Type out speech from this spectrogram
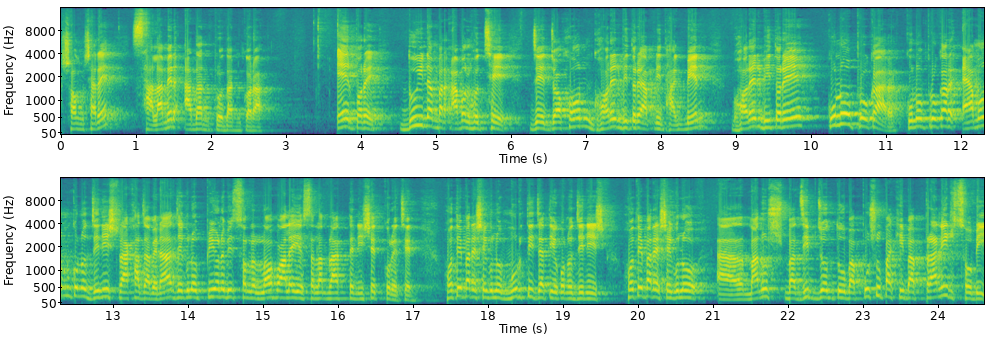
সংসারে সালামের আদান প্রদান করা। এরপরে দুই নাম্বার আমল হচ্ছে যে, যখন ঘরের ভিতরে আপনি থাকবেন, ঘরের ভিতরে কোনো প্রকার কোনো প্রকার এমন কোনো জিনিস রাখা যাবে না যেগুলো প্রিয় নবী সাল্লাহ আলাইসাল্লাম রাখতে নিষেধ করেছেন। হতে পারে সেগুলো মূর্তি জাতীয় কোনো জিনিস, হতে পারে সেগুলো মানুষ বা জীবজন্তু বা পশু পাখি বা প্রাণীর ছবি,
